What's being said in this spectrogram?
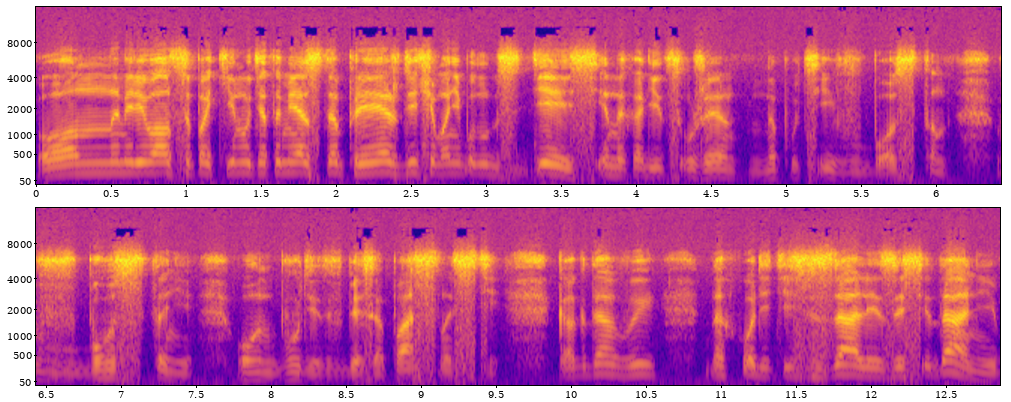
Он намеревался покинуть это место, прежде чем они будут здесь и находиться уже на пути в Бостон. В Бостоне он будет в безопасности. Когда вы находитесь в зале заседаний,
